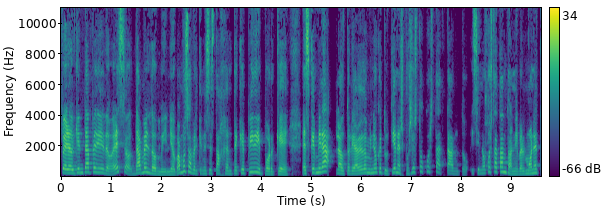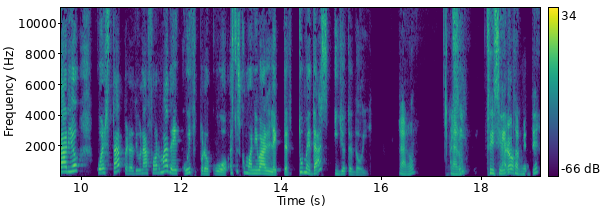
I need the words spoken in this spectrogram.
Pero ¿quién te ha pedido eso? Dame el dominio. Vamos a ver quién es esta gente, qué pide y por qué. Es que mira la autoridad de dominio que tú tienes. Pues esto cuesta tanto. Y si no cuesta tanto a nivel monetario, cuesta, pero de una forma de quid pro quo. Esto es como Aníbal Lecter. Tú me das y yo te doy. Claro, claro. ¿Así? Sí, sí, Claro. totalmente.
